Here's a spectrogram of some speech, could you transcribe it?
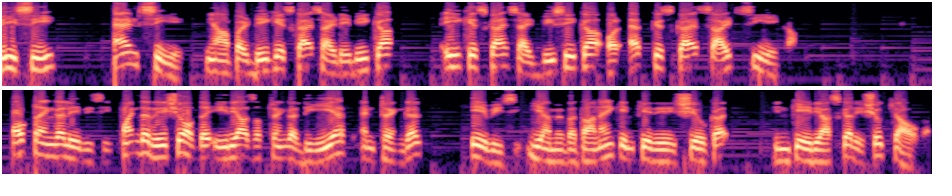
B C and C A यहाँ पर डी किसका है? साइड ए बी का ई किसका है? साइड बी सी का और एफ़ किसका है? साइड सी ए का. Of triangle ABC find the ratio of the areas of triangle DEF and triangle ABC ये हमें बताना है कि इनके रेशियो का, इनके एरियाज़ का रेशियो क्या होगा.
